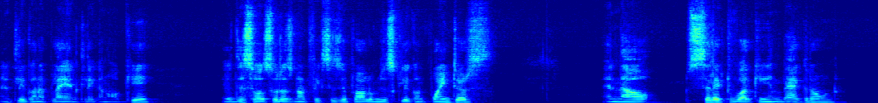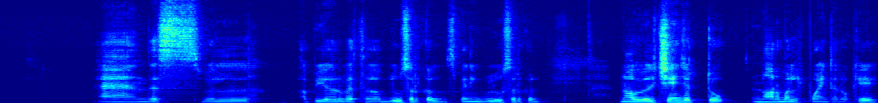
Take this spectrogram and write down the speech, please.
and click on apply and click on OK. If this also does not fixes your problem, just click on pointers and now select working in background and this will appear with a blue circle, spinning blue circle. Now we will change it to normal pointer, okay?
